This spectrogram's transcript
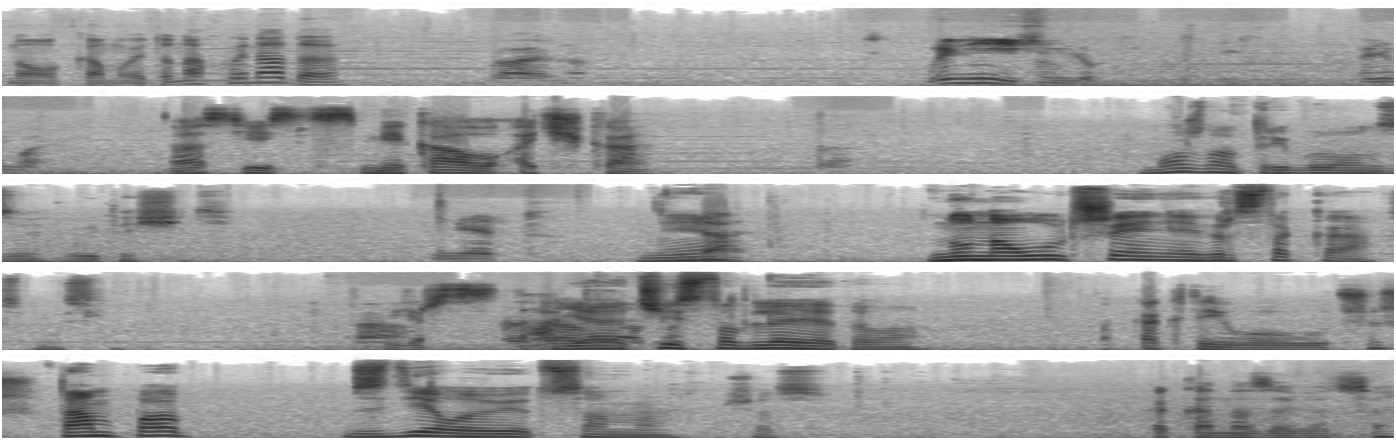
но кому это нахуй надо? Правильно. Мы не ищем легких. Понимаю. У нас есть смекал очка. Можно три бронзы вытащить? Нет. Не? Да, Ну, на улучшение верстака, в смысле. А, верстак. Я ладно. чисто для этого. А как ты его улучшишь? Там по... Сделаю эту самую. Сейчас. Как она зовется?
